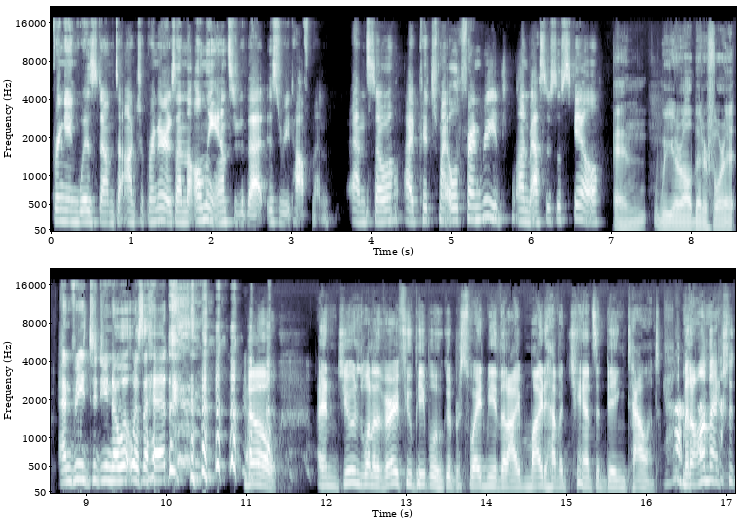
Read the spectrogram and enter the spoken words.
bringing wisdom to entrepreneurs? And the only answer to that is Reid Hoffman. And so I pitched my old friend Reid on Masters of Scale. And we are all better for it. And Reid, did you know what was ahead? no. And June's one of the very few people who could persuade me that I might have a chance at being talent. Yeah. But on actually,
